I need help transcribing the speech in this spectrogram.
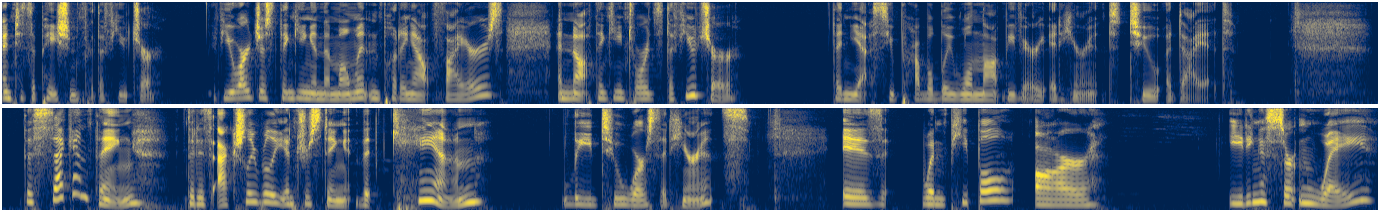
anticipation for the future. If you are just thinking in the moment and putting out fires and not thinking towards the future, then yes, you probably will not be very adherent to a diet. The second thing that is actually really interesting that can lead to worse adherence is when people are eating a certain way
